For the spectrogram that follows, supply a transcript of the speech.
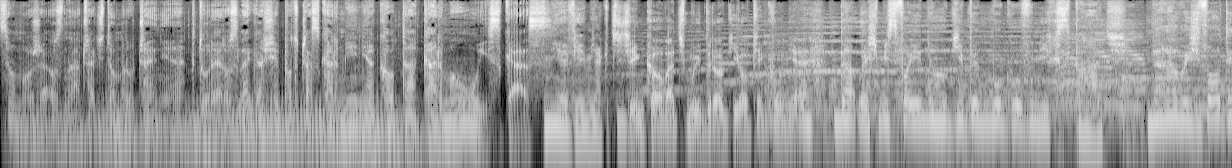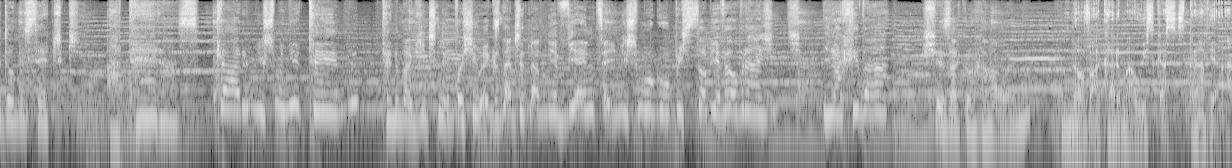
Co może oznaczać to mruczenie, które rozlega się podczas karmienia kota karmą Whiskas? Nie wiem, jak ci dziękować, mój drogi opiekunie. Dałeś mi swoje nogi, bym mógł w nich spać. Nalałeś wody do miseczki, a teraz karmisz mnie tym. Ten magiczny posiłek znaczy dla mnie więcej, niż mógłbyś sobie wyobrazić. Ja chyba się zakochałem. Nowa karma Whiskas sprawia,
